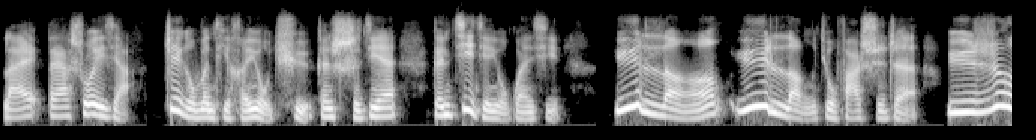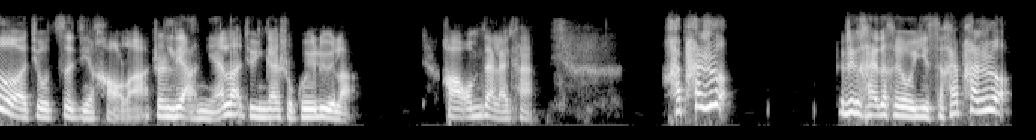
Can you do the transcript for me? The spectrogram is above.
来，大家说一下这个问题很有趣，跟时间、跟季节有关系。遇冷遇冷就发湿疹，遇热就自己好了，这两年了就应该是规律了。好，我们再来看，还怕热，这个孩子很有意思，还怕热。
